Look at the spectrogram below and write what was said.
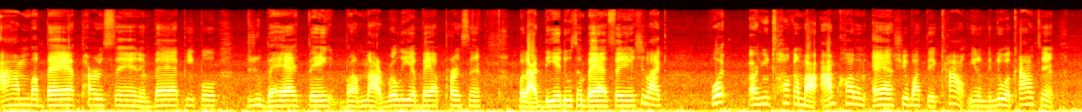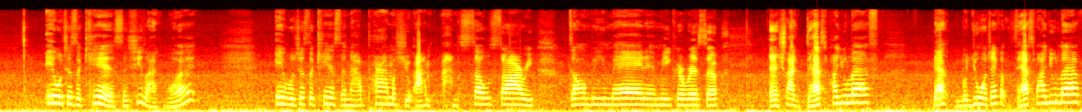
I'm a bad person, and bad people do bad things, but I'm not really a bad person. But I did do some bad things. She like, what are you talking about? I'm calling to ask you about the account. You know, the new accountant. It was just a kiss, and she like, what? It was just a kiss, and I promise you, I'm I'm so sorry. Don't be mad at me, Carissa. And she's like, that's why you left. That, but you and Jacob, that's why you left.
